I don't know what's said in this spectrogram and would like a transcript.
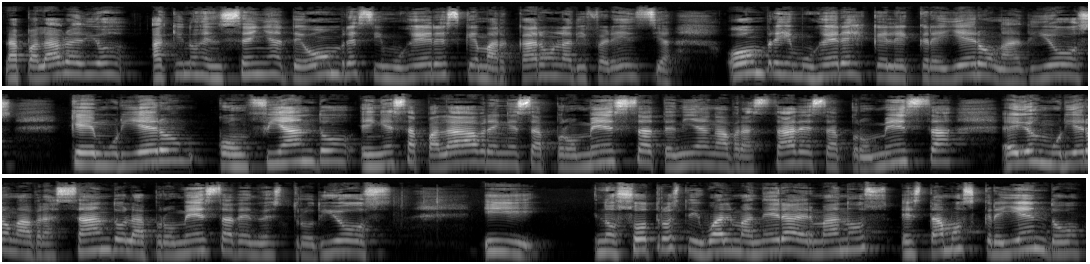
La palabra de Dios aquí nos enseña de hombres y mujeres que marcaron la diferencia, hombres y mujeres que le creyeron a Dios, que murieron confiando en esa palabra, en esa promesa, tenían abrazada esa promesa, ellos murieron abrazando la promesa de nuestro Dios. Y nosotros de igual manera, hermanos, estamos creyendo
